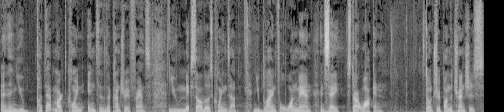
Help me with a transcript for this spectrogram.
and then you put that marked coin into the country of France. You mix all those coins up, and you blindfold one man and say, Start walking. Don't trip on the trenches.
